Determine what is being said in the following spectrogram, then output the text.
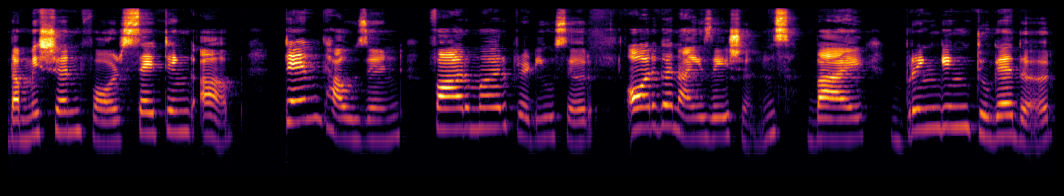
The mission for setting up 10,000 farmer producer organizations by bringing together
